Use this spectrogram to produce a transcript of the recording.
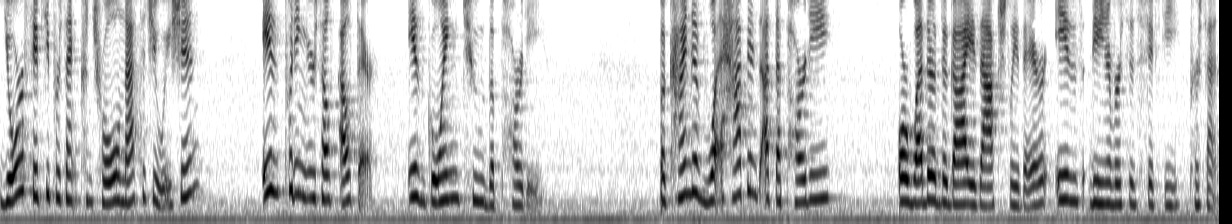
your 50% control in that situation is putting yourself out there, is going to the party. But kind of what happens at the party or whether the guy is actually there is the universe's 50%.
